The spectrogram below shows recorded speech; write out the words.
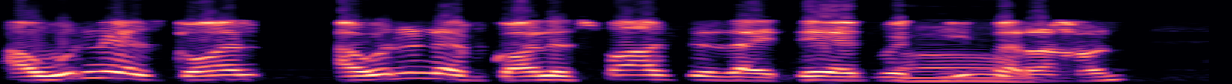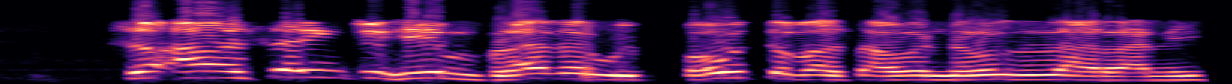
I wouldn't have gone. I wouldn't have gone as fast as I did with oh. him around. So I was saying to him, brother, we both of us, our noses are running.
